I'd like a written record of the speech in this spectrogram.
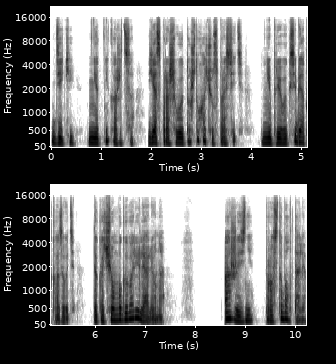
«Дикий. Нет, не кажется. Я спрашиваю то, что хочу спросить. Не привык себе отказывать. Так о чем вы говорили, Алена?» «О жизни», Просто болтали.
